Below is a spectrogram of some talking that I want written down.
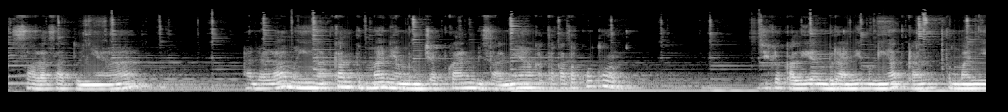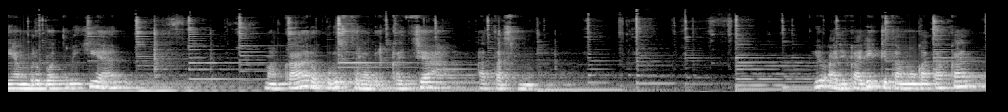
Salah satunya adalah mengingatkan teman yang mengucapkan misalnya kata-kata kotor. Jika kalian berani mengingatkan temannya yang berbuat demikian, maka Roh Kudus telah berkajah atasmu. Yuk adik-adik kita mau katakan,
